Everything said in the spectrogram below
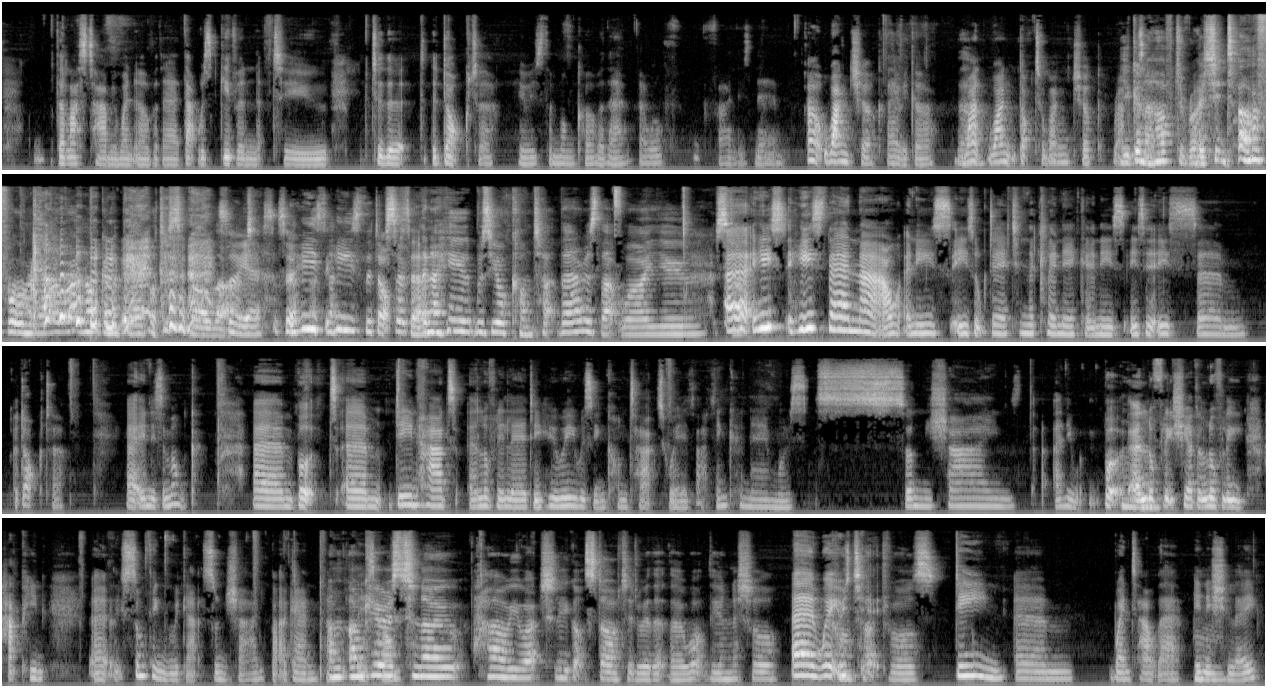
the last time we went over there, that was given to to the to the doctor who is the monk over there. I will find his name. Oh, Wangchuk. There we go. Wang, Wang, Doctor Wangchuk. You're going to have to write it down for me. I'm not going to be able to spell that. So yes, so he's he's the doctor. So, and he was your contact there. Is that why you? Uh, he's he's there now, and he's he's updating the clinic, and he's he's he's um, a doctor, uh, and he's a monk. Um, but um, Dean had a lovely lady who he was in contact with. I think her name was Sunshine. Anyway, but a lovely. She had a lovely, happy uh, something we got sunshine. But again, I'm, I'm curious to know how you actually got started with it, though. What the initial gone. Um, wait, it was contact was. Dean um, went out there Hmm. initially,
